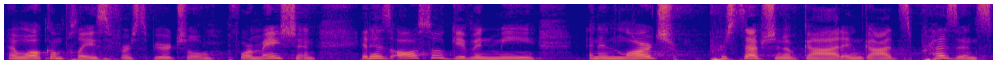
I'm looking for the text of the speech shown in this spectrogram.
and welcome place for spiritual formation, it has also given me an enlarged perception of God and God's presence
